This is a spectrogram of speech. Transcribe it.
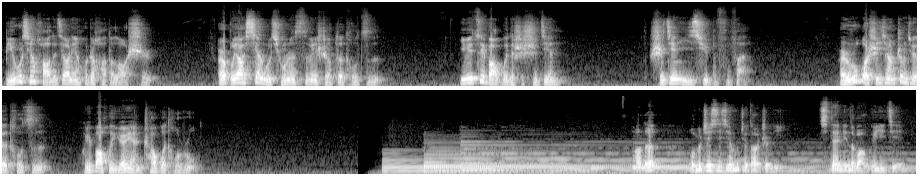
比如请好的教练或者好的老师，而不要陷入穷人思维，舍不得投资，因为最宝贵的是时间，时间一去不复返。而如果是一项正确的投资，回报会远远超过投入。好的，我们这期节目就到这里，期待您的宝贵意见。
